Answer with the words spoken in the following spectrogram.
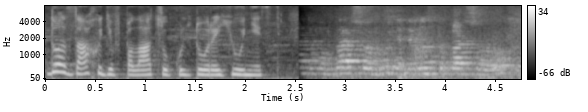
до заходів Палацу культури Юність. 1 грудня 91 року,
